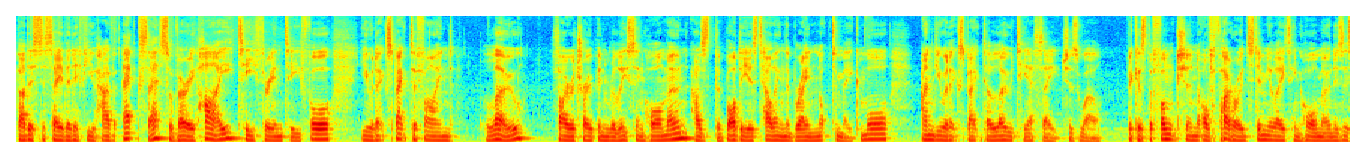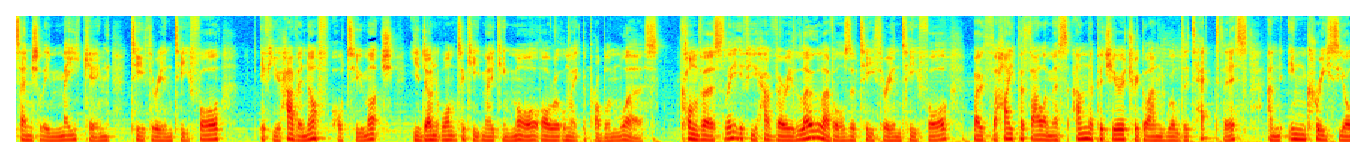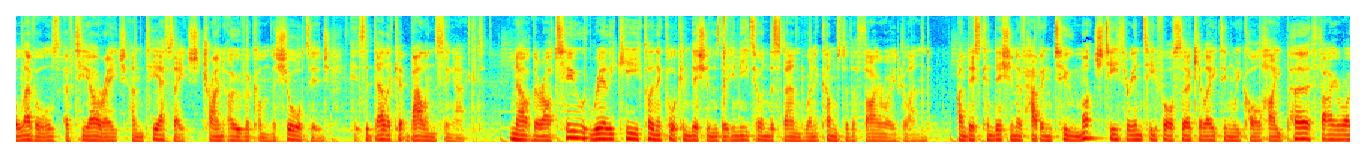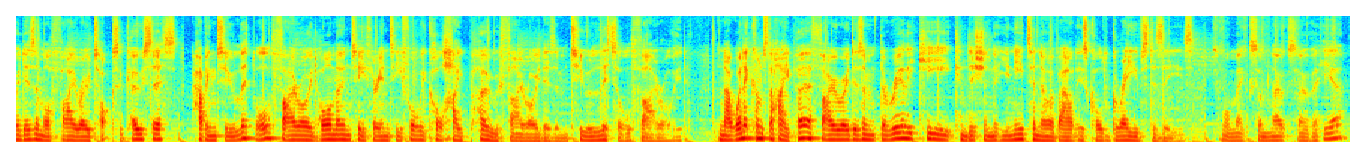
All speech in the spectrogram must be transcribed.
That is to say that if you have excess or very high T3 and T4, you would expect to find low thyrotropin releasing hormone as the body is telling the brain not to make more, and you would expect a low TSH as well. Because the function of thyroid stimulating hormone is essentially making T3 and T4. If you have enough or too much, you don't want to keep making more or it will make the problem worse. Conversely, if you have very low levels of T3 and T4, both the hypothalamus and the pituitary gland will detect this and increase your levels of TRH and TSH to try and overcome the shortage. It's a delicate balancing act. Now, there are two really key clinical conditions that you need to understand when it comes to the thyroid gland. And this condition of having too much T3 and T4 circulating we call hyperthyroidism or thyrotoxicosis. Having too little thyroid hormone T3 and T4 we call hypothyroidism, too little thyroid. Now, when it comes to hyperthyroidism, the really key condition that you need to know about is called Graves' disease. So we'll make some notes over here.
